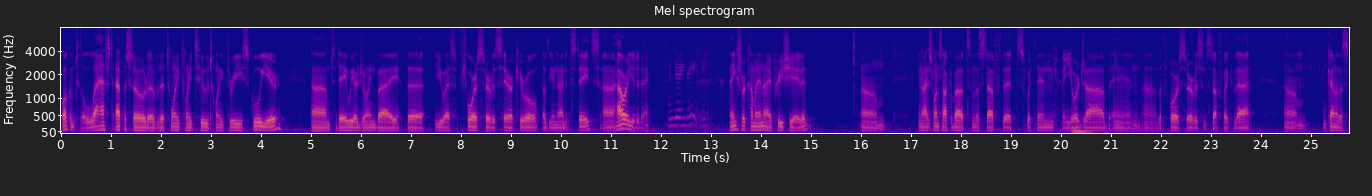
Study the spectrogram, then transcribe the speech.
Welcome to the last episode of the 2022 23 school year. Um, today we are joined by the U.S. Forest Service Sara Kirol of the United States. Uh, how are you today? I'm doing great, thanks. Thanks for coming in. I appreciate it. Um, you know, I just want to talk about some of the stuff that's within kind of your job and uh, the Forest Service and stuff like that, um, and kind of the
